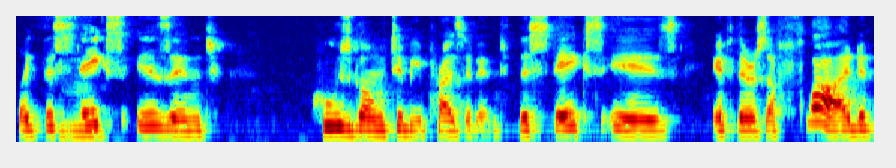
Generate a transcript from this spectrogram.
Like the Mm. stakes isn't who's going to be president. The stakes is if there's a flood,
